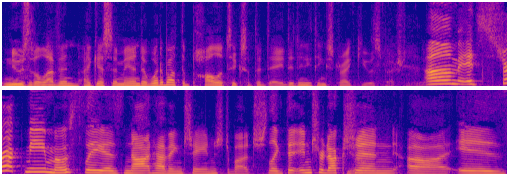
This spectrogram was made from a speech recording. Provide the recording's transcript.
news at 11, I guess, Amanda. What about the politics of the day? Did anything strike you especially? Um, it struck me mostly as not having changed much. Like the introduction uh, is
